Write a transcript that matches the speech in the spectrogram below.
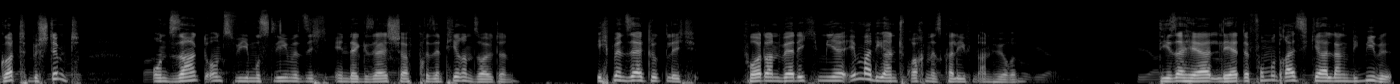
Gott bestimmt und sagt uns, wie Muslime sich in der Gesellschaft präsentieren sollten. Ich bin sehr glücklich. Fortan werde ich mir immer die Ansprachen des Kalifen anhören. Dieser Herr lehrte 35 Jahre lang die Bibel.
